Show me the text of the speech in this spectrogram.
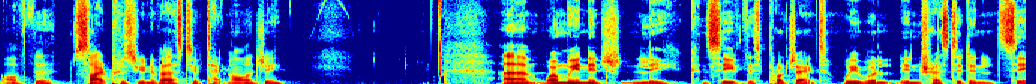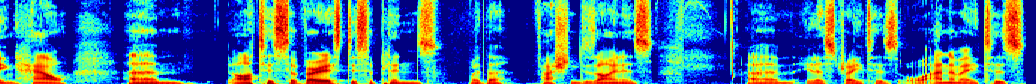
of the Cyprus University of Technology. Um, when we initially conceived this project, we were interested in seeing how um, artists of various disciplines, whether fashion designers, um, illustrators, or animators,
